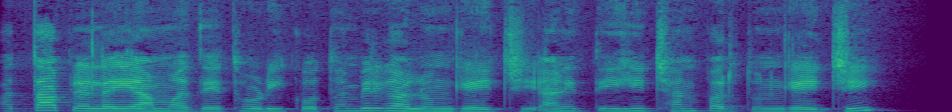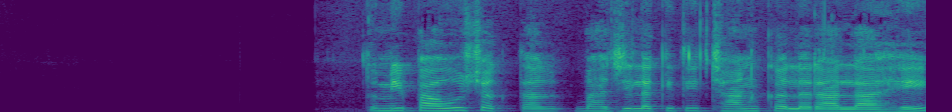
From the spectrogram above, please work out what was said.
आता आपल्याला यामध्ये थोडी कोथिंबीर घालून घ्यायची आणि तीही छान परतून घ्यायची. तुम्ही पाहू शकता भाजीला किती छान कलर आला आहे.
